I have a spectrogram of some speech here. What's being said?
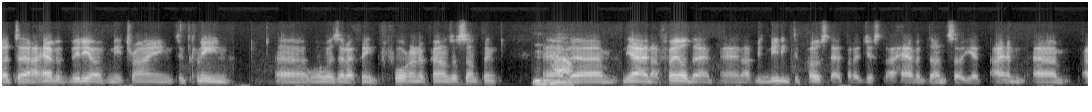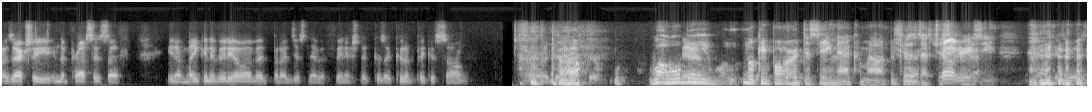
but uh, I have a video of me trying to clean. Uh, what was it? I think 400 pounds or something. Mm-hmm. Wow. And um, yeah, and I failed that, and I've been meaning to post that, but I just I haven't done so yet. I am um, I was actually in the process of, you know, making a video of it, but I just never finished it because I couldn't pick a song. well, we'll yeah. be looking forward to seeing that come out because sure. that's just oh, crazy. Yeah. yeah was,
